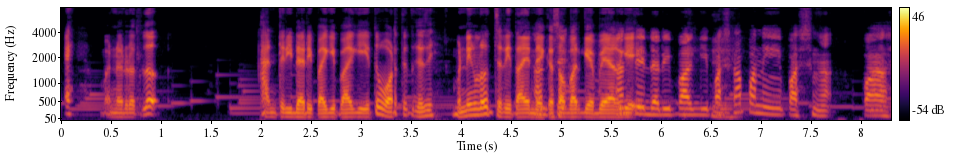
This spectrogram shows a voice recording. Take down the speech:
Eh menurut lu antri dari pagi-pagi itu worth it gak sih? Mending lu ceritain deh ke Antri- sobat GBLG. antri dari pagi pas Iya. kapan nih pas nggak pas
